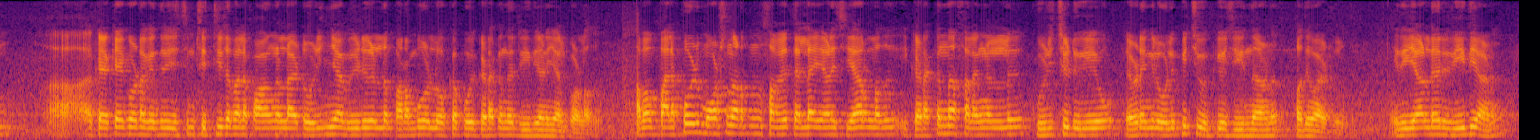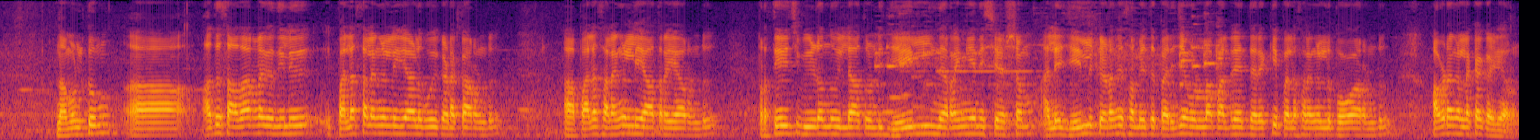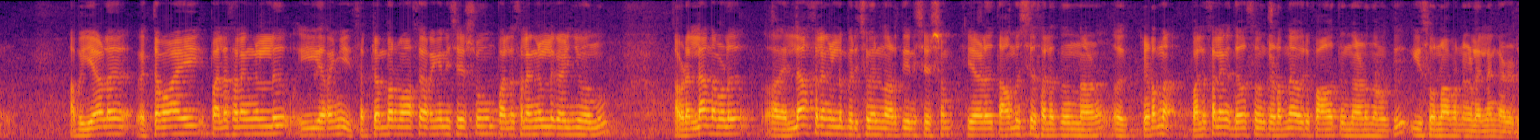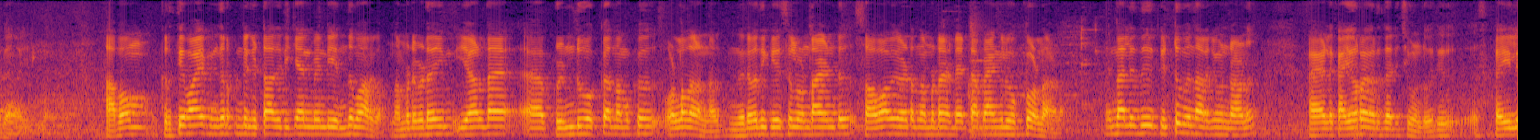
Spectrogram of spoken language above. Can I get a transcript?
കിഴക്കേക്കോട്ട കേന്ദ്രീകരിച്ചും സിറ്റിയുടെ പല ഭാഗങ്ങളിലായിട്ട് ഒഴിഞ്ഞ വീടുകളിലും പറമ്പുകളിലും ഒക്കെ പോയി കിടക്കുന്ന രീതിയാണ് ഇയാൾക്കുള്ളത്. അപ്പം പലപ്പോഴും മോഷണം നടത്തുന്ന സമയത്തല്ല ഇയാൾ ചെയ്യാറുള്ളത്. ഈ കിടക്കുന്ന സ്ഥലങ്ങളിൽ കുഴിച്ചിടുകയോ എവിടെയെങ്കിലും ഒളിപ്പിച്ചു വെക്കുകയോ ചെയ്യുന്നതാണ് പതിവായിട്ടുള്ളത്. ഇത് ഇയാളുടെ ഒരു രീതിയാണ്. നമ്മൾക്കും അത് സാധാരണഗതിയിൽ പല സ്ഥലങ്ങളിൽ ഇയാൾ പോയി കിടക്കാറുണ്ട്. പല സ്ഥലങ്ങളിൽ യാത്ര ചെയ്യാറുണ്ട്. പ്രത്യേകിച്ച് വീടൊന്നും ഇല്ലാത്തതുകൊണ്ട് ജയിലിൽ നിന്ന് ഇറങ്ങിയതിന് ശേഷം അല്ലെങ്കിൽ ജയിലിൽ കിടന്ന സമയത്ത് പരിചയമുള്ള പലരെയും തിരക്കി പല സ്ഥലങ്ങളിൽ പോകാറുണ്ട്. അവിടങ്ങളിലൊക്കെ കഴിയാറുണ്ട്. അപ്പോൾ ഇയാൾ വ്യക്തമായി പല സ്ഥലങ്ങളിൽ ഈ ഇറങ്ങി സെപ്റ്റംബർ മാസം ഇറങ്ങിയതിന് ശേഷവും പല സ്ഥലങ്ങളിൽ കഴിഞ്ഞു വന്നു. അവിടെ എല്ലാം നമ്മൾ എല്ലാ സ്ഥലങ്ങളിലും പരിശോധന നടത്തിയതിന് ശേഷം ഇയാൾ താമസിച്ച സ്ഥലത്ത് നിന്നാണ് കിടന്ന പല സ്ഥല ദിവസവും കിടന്ന ഒരു ഭാഗത്തു നിന്നാണ് നമുക്ക് ഈ സ്വർണാഭരണങ്ങളെല്ലാം കണ്ടെടുക്കാൻ കഴിയുന്നത്. അപ്പം കൃത്യമായ ഫിംഗർ പ്രിന്റ് കിട്ടാതിരിക്കാൻ വേണ്ടി എന്ത് മാർഗം? നമ്മുടെ ഇവിടെയും ഇയാളുടെ പ്രിന്റും ഒക്കെ നമുക്ക് ഉള്ളതാണ്. നിരവധി കേസുകൾ ഉണ്ടായതുകൊണ്ട് സ്വാഭാവികമായിട്ടും നമ്മുടെ ഡാറ്റാ ബാങ്കിലും ഒക്കെ ഉള്ളതാണ്. എന്നാൽ ഇത് കിട്ടുമെന്ന് അറിഞ്ഞുകൊണ്ടാണ് അയാൾ വെറുതെ ധരിച്ചുകൊണ്ട് ഒരു കയ്യിൽ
